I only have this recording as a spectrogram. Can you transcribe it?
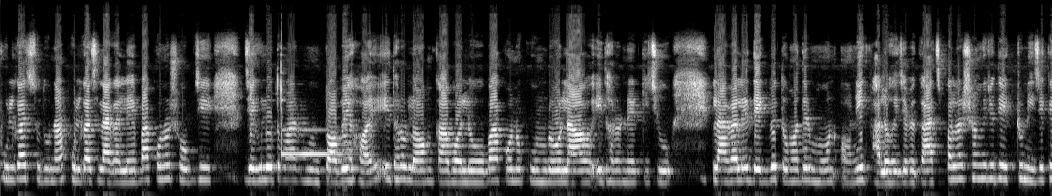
ফুল গাছ শুধু না, ফুল গাছ লাগালে বা কোনো সবজি যেগুলো তোমার টবে হয়, এই ধরো লঙ্কা বলো বা কোনো কুমড়ো, লাউ, এই ধরনের কিছু লাগালে দেখবে তোমাদের মন অনেক ভালো হয়ে যাবে। গাছপালার সঙ্গে যদি একটু নিজেকে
